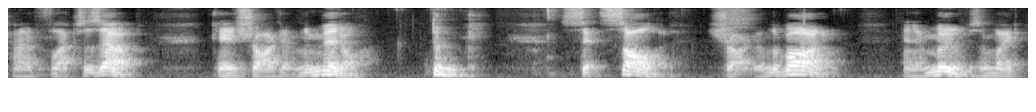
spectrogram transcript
kind of flexes out. Okay, shock it in the middle. Dunk. Sits solid. Shock it in the bottom. And it moves. I'm like,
